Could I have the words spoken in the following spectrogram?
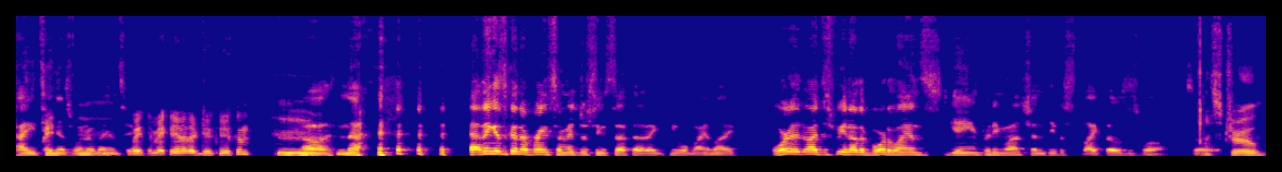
Tiny Tina's Wonderland too. Wait, they're making another Duke Nukem? Hmm. Oh no! I think it's going to bring some interesting stuff that I think people might like, or it might just be another Borderlands game, pretty much, and people like those as well. So, That's true.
